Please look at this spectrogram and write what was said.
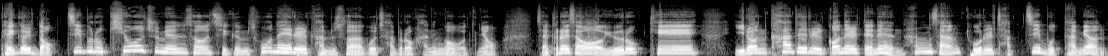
백을 넉집으로 키워주면서 지금 손해를 감수하고 잡으러 가는 거거든요. 자, 그래서 이렇게 이런 카드를 꺼낼 때는 항상 돌을 잡지 못하면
